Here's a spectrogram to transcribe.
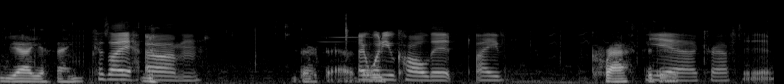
Yeah, you think Cause I um they're bad. I what do you call it? I crafted it. yeah crafted it.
